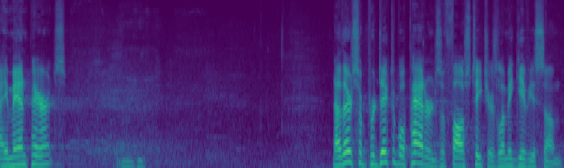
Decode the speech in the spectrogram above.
Amen, parents? Mm-hmm. Now, there's some predictable patterns of false teachers. Let me give you some.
